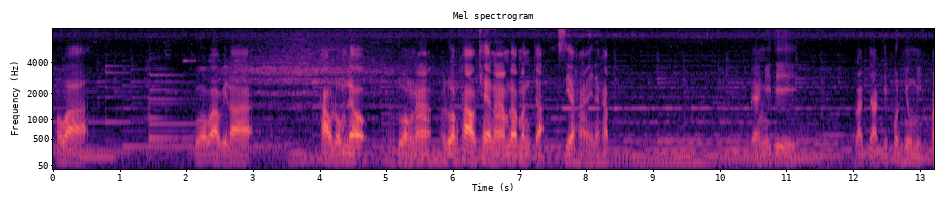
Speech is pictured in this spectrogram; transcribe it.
เพราะว่ากลัวว่าเวลาข้าวล้มแล้วรวงน้ำรวงข้าวแช่น้ำแล้วมันจะเสียหายนะครับแปลงนี้ที่หลังจากที่พ่นฮิวมิกไป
